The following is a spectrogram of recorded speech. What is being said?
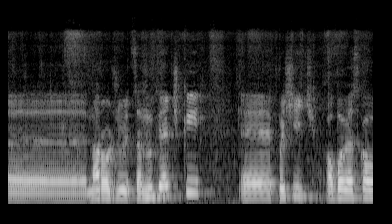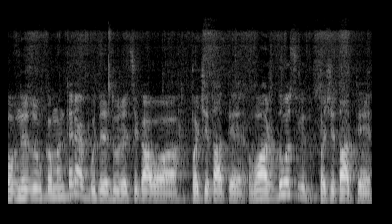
е, народжуються нутрячки. Е, пишіть обов'язково внизу в коментарях. Буде дуже цікаво почитати ваш досвід, почитати е,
